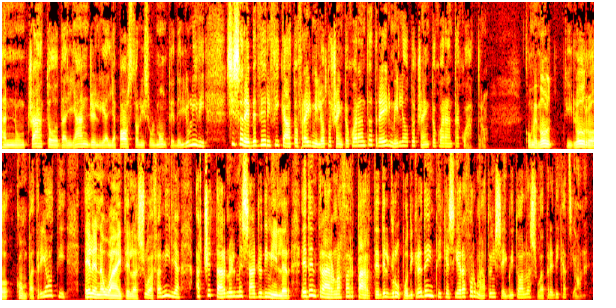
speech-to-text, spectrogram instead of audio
annunciato dagli angeli agli apostoli sul Monte degli Ulivi, si sarebbe verificato fra il 1843 e il 1844. Come molti loro compatrioti, Elena White e la sua famiglia accettarono il messaggio di Miller ed entrarono a far parte del gruppo di credenti che si era formato in seguito alla sua predicazione.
